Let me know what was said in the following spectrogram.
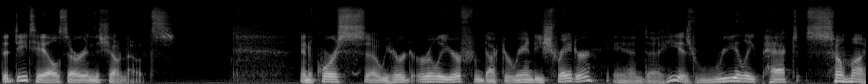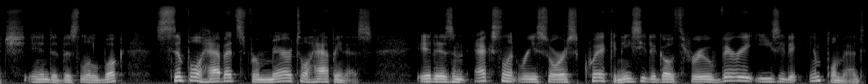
The details are in the show notes. And of course, uh, we heard earlier from Dr. Randy Schroeder, and uh, he has really packed so much into this little book Simple Habits for Marital Happiness. It is an excellent resource, quick and easy to go through, very easy to implement.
